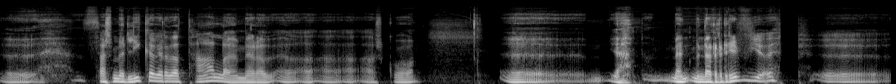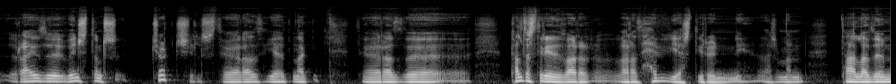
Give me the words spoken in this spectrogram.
það sem er líka verið að tala um er að, að, að, að sko uh, já, menn mun að rifja upp uh, ræðu Winstons Churchills þegar að hérna, þegar að kaldastriðið var, var að hefjast í rauninni þar sem hann talaði um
